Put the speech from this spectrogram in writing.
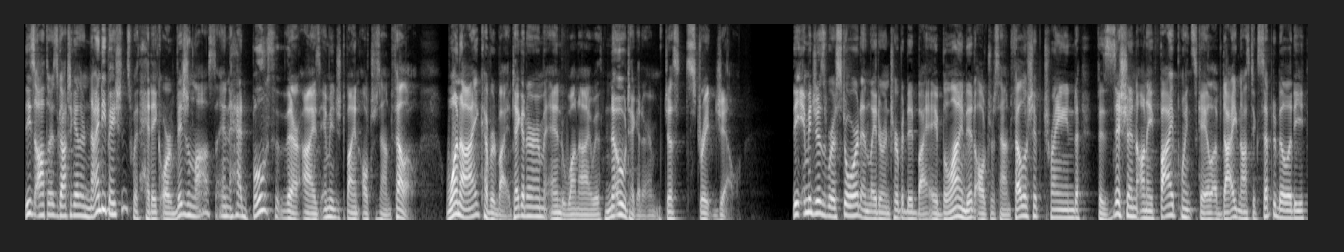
These authors got together 90 patients with headache or vision loss and had both their eyes imaged by an ultrasound fellow. One eye covered by a tegaderm and one eye with no tegaderm, just straight gel. The images were stored and later interpreted by a blinded ultrasound fellowship trained physician on a five point scale of diagnostic acceptability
